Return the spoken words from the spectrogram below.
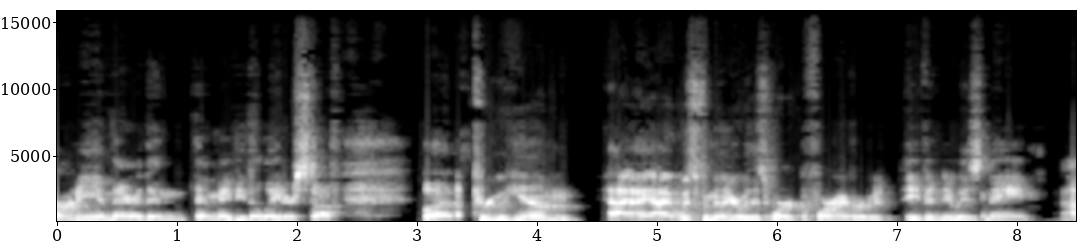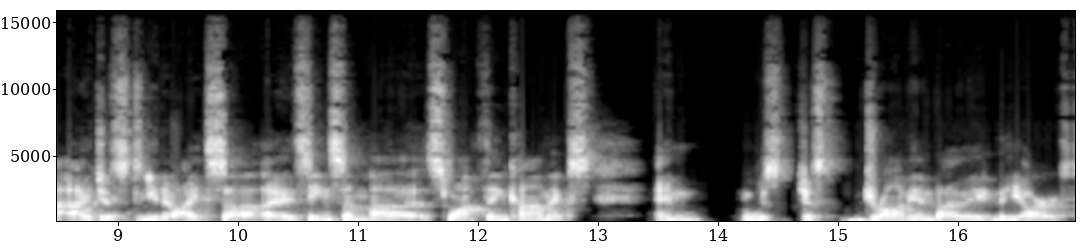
Bernie in there than, than maybe the later stuff. But through him, I, I was familiar with his work before I ever even knew his name. I, I Okay. just, you know, I saw, I had seen some, uh, Swamp Thing comics and was just drawn in by the, the art.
